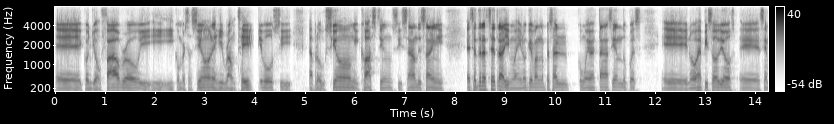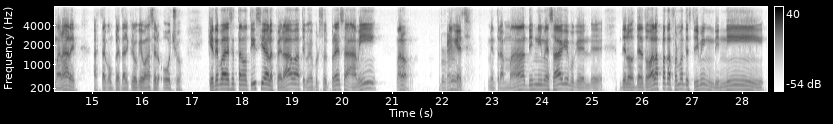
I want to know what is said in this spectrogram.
eh, con John Favreau y, conversaciones y roundtables y la producción y costumes y sound design y etcétera, etcétera. Y imagino que van a empezar, como ellos están haciendo, pues nuevos episodios semanales hasta completar, creo que van a ser ocho. ¿Qué te parece esta noticia? ¿Lo esperabas? ¿Te cogió por sorpresa? A mí, bueno, bring it mientras más Disney me saque, porque eh, de, los, de todas las plataformas de streaming, Disney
